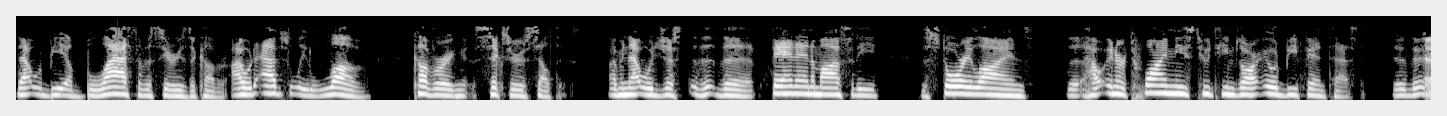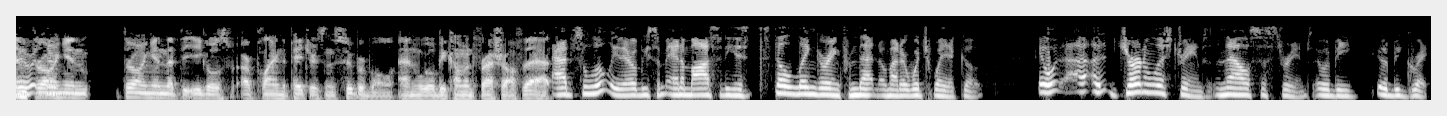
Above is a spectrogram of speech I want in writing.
that would be a blast of a series to cover. I would absolutely love covering Sixers Celtics. I mean, that would just the, the fan animosity, the storylines, the how intertwined these two teams are, it would be fantastic. They're, and they're, throwing they're, in throwing in that the Eagles are playing the Patriots in the Super Bowl, and we'll be coming fresh off that. Absolutely, there will be some animosity still lingering from that, no matter which way it goes. It would, uh, journalist dreams, analysis dreams. It would be it would be great.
